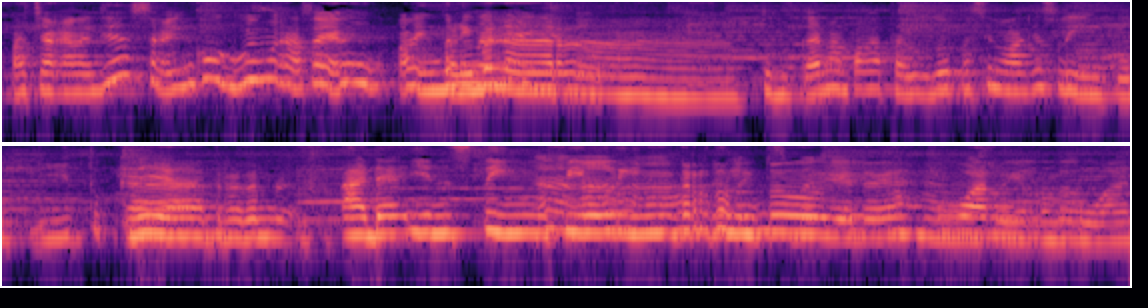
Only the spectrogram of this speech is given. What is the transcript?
Pacaran aja sering kok gue merasa yang paling, paling benar benar gitu. Ah. Tuh kan apa kata gue pasti laki selingkuh gitu kan. iya ternyata ada insting feeling tertentu sebagai gitu ya perempuan gitu. perempuan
